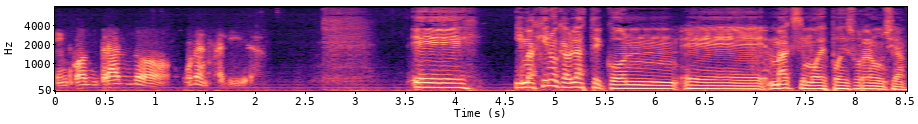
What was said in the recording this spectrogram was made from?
encontrando una salida. imagino que hablaste con Máximo después de su renuncia.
